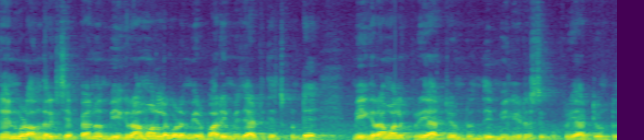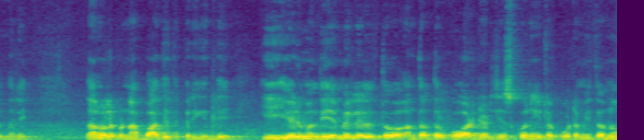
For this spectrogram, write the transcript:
నేను కూడా అందరికీ చెప్పాను మీ గ్రామాల్లో కూడా మీరు భారీ మెజారిటీ తెచ్చుకుంటే మీ గ్రామాలకు ప్రియారిటీ ఉంటుంది మీ లీడర్షిప్ ప్రియారిటీ ఉంటుందని. దానివల్ల ఇప్పుడు నా బాధ్యత పెరిగింది. ఈ ఏడు మంది ఎమ్మెల్యేలతో అంతటితో కోఆర్డినేట్ చేసుకొని ఇట్లా కూటమితోనూ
